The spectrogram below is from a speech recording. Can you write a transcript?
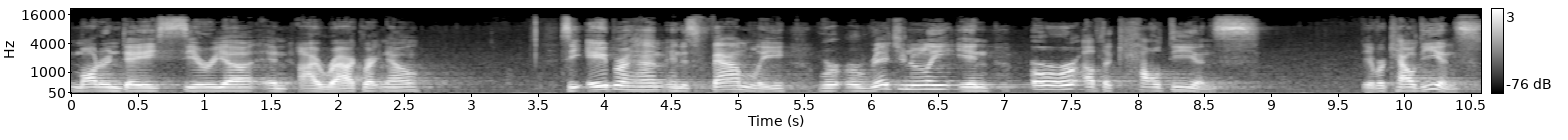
modern day Syria and Iraq right now. See, Abraham and his family were originally in Ur of the Chaldeans. They were Chaldeans.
